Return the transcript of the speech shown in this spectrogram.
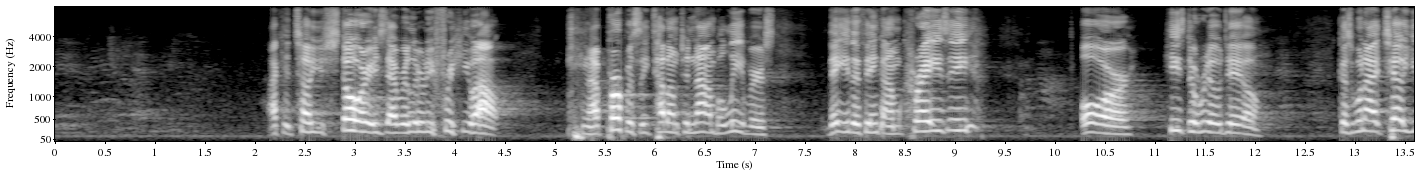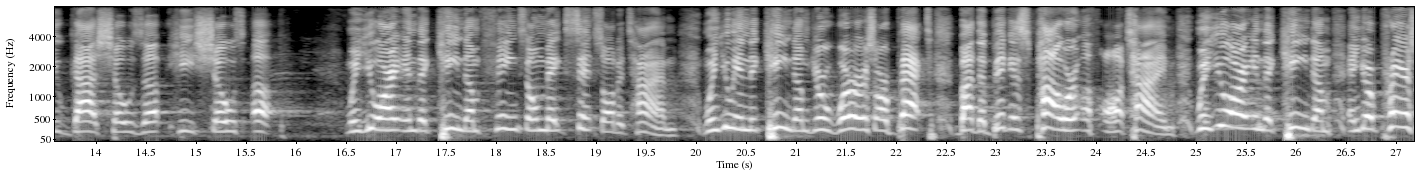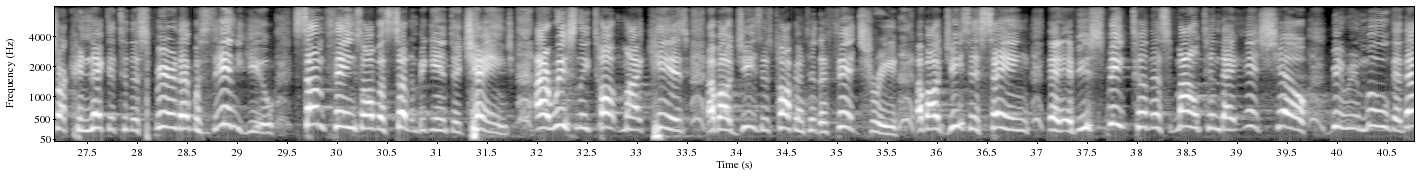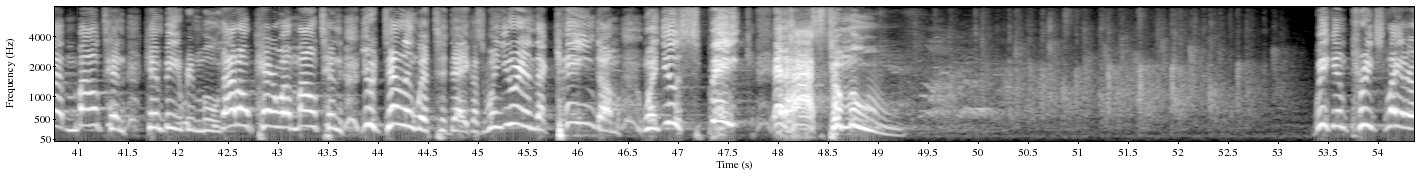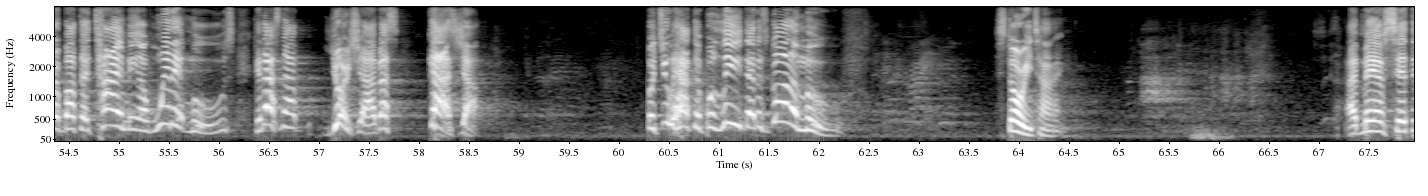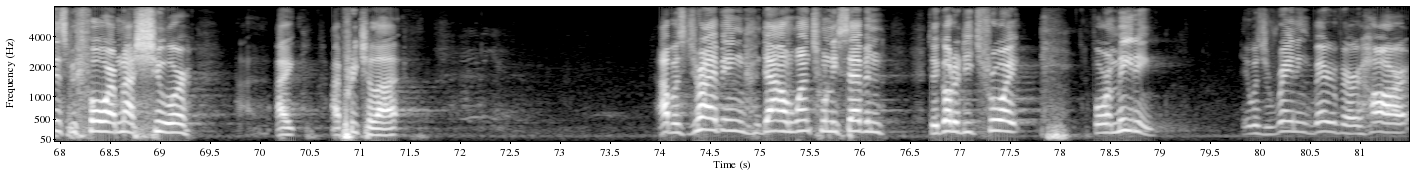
I could tell you stories that will literally freak you out. And I purposely tell them to non believers. They either think I'm crazy or he's the real deal. Because when I tell you God shows up, he shows up when you are in the kingdom, things don't make sense all the time. When you're in the kingdom, your words are backed by the biggest power of all time. When you are in the kingdom and your prayers are connected to the spirit that was in you, some things all of a sudden begin to change. I recently taught my kids about Jesus talking to the fig tree, about Jesus saying that if you speak to this mountain, that it shall be removed, that that mountain can be removed. I don't care what mountain you're dealing with today, because when you're in the kingdom, when you speak, it has to move. We can preach later about the timing of when it moves, because that's not your job, that's God's job. But you have to believe that it's going to move. Story time. I may have said this before, I'm not sure. I, I preach a lot. I was driving down 127 to go to Detroit for a meeting. It was raining very, very hard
